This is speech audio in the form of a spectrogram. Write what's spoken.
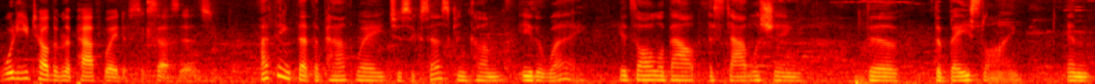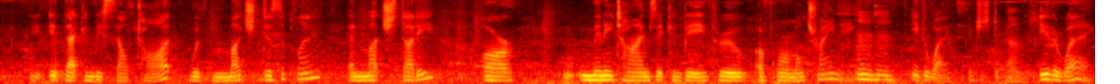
What do you tell them the pathway to success is? I think that the pathway to success can come either way. It's all about establishing the the baseline, and it, that can be self-taught with much discipline and much study, or many times it can be through a formal training. Mm-hmm. Either way, it just depends. Either way,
